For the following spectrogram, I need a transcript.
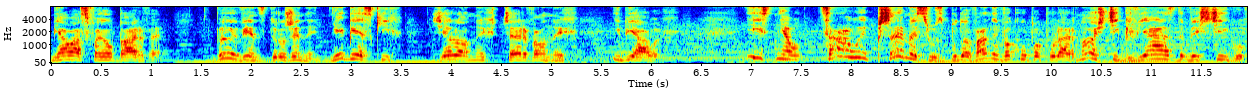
miała swoją barwę. Były więc drużyny niebieskich, zielonych, czerwonych i białych. Istniał cały przemysł zbudowany wokół popularności gwiazd wyścigów,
